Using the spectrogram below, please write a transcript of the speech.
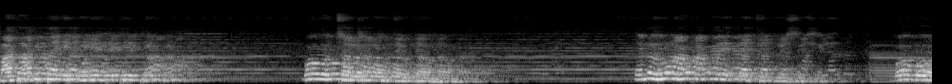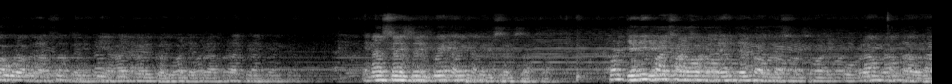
માતા પિતાની પુણ્યતિથિ બહુ ઓછા લોકો ઉજવતા હોય. એનું ઋણ આપણા રીતે ચૂકવી શકીએ? બહુ બહુ આપણા બધા શું હાથ જોડી ભગવાનને પ્રાર્થના કરી એના સિવાય કોઈ નથી કરી શકતા. પણ જેની પાછળ આવો ધર્મ થતા હોય સંસ્વાણી પ્રોગ્રામ થતા હોય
